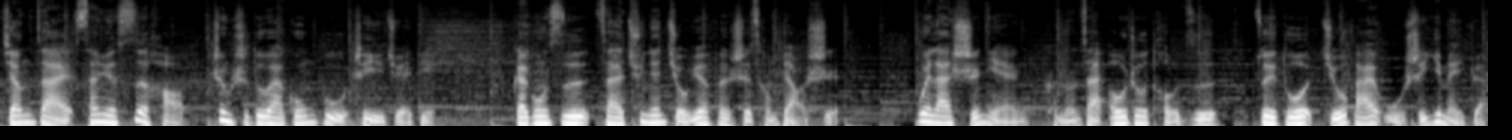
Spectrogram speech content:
将在三月四号正式对外公布这一决定。该公司在去年九月份时曾表示，未来十年可能在欧洲投资最多九百五十亿美元，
